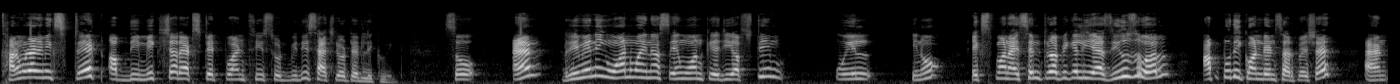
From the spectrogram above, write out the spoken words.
thermodynamic state of the mixture at state point 3 should be the saturated liquid. So, and remaining 1 minus m 1 kg of steam will you know expand isentropically as usual up to the condenser pressure and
